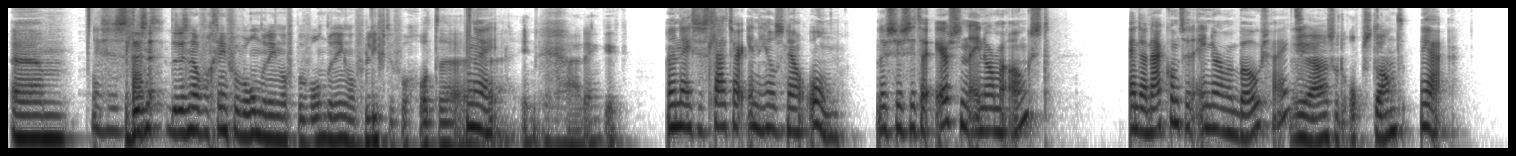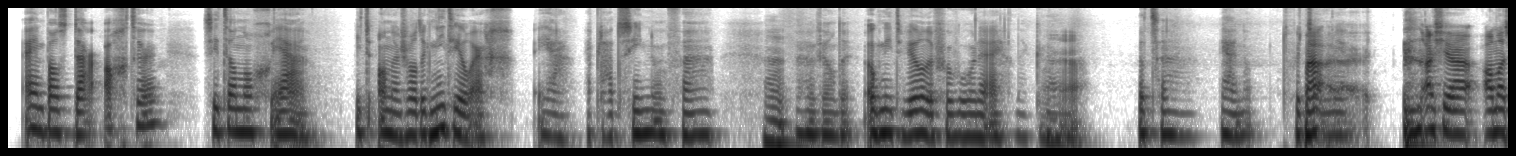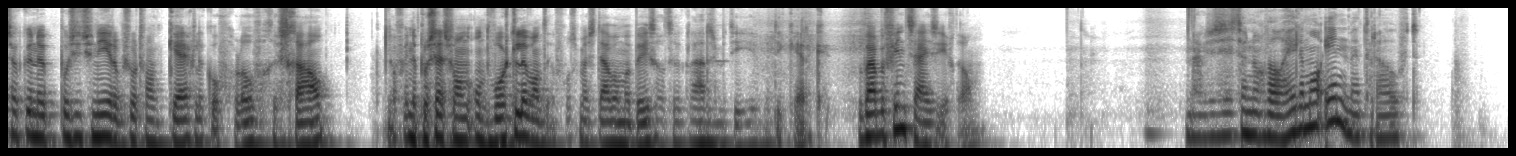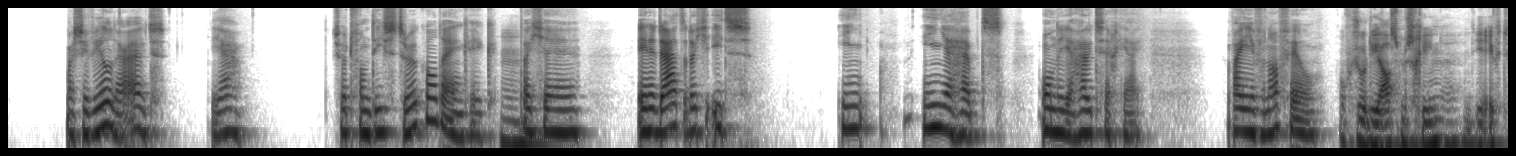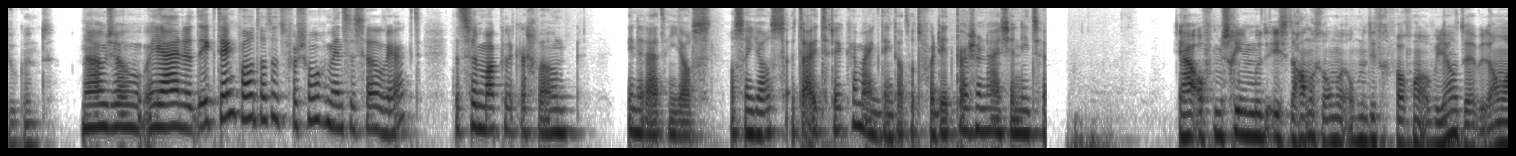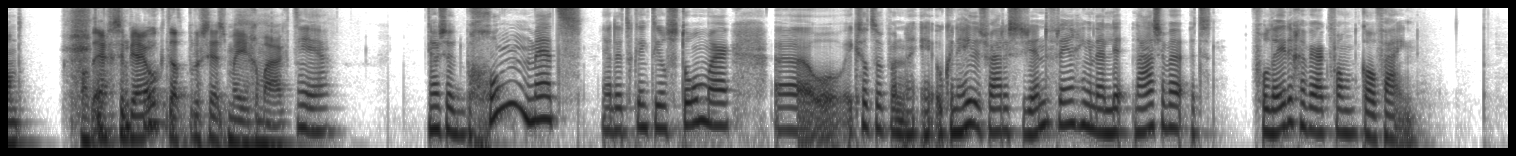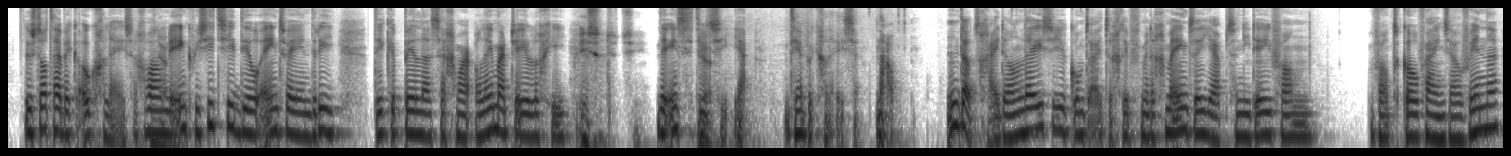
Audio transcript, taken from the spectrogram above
Ehm, ze er, is, er is nou geen verwondering of bewondering of liefde voor God eh, Nee. in, in haar, denk ik. Oh, nee, ze slaat daarin heel snel om. Dus er zit er eerst een enorme angst. En daarna komt een enorme boosheid. Ja, een soort opstand. Ja. En pas daarachter zit dan nog ja, iets anders wat ik niet heel erg ja, heb laten zien of eh, Hm. eh, wilde, ook niet wilde verwoorden eigenlijk. Nou ja. Dat, eh, ja, dat wordt Maar als je Anna zou kunnen positioneren op een soort van kerkelijke of gelovige schaal, of in het proces van ontwortelen, want volgens mij is daar wel mee bezig dat ze klaar is met die, met die kerk. Waar bevindt zij zich dan? Nou, ze zit er nog wel helemaal in met haar hoofd. Maar ze wil daaruit. Ja. Een soort van die struggle, denk ik. Hmm. Dat je inderdaad, dat je iets in, in je hebt, onder je huid, zeg jij, waar je vanaf wil. Of een soort jas misschien, eh, die je eventueel kunt. Nou, zo, ja, dat, ik denk wel dat het voor sommige mensen zo werkt. Dat ze makkelijker gewoon inderdaad een jas, als een jas het uittrekken. Maar ik denk dat dat voor dit personage niet zo Ja, of misschien moet, is het handiger om, om in dit geval gewoon over jou te hebben dan, want, want ergens heb jij ook dat proces meegemaakt. Ja. Nou, ze begon met. Ja, dat klinkt heel stom, maar eh, ik zat op een, ook een hele zware studentenvereniging en daar le- lazen we het volledige werk van Calvijn. Dus dat heb ik ook gelezen. Gewoon Ja. de Inquisitie, deel 1, 2 en 3. Dikke pillen, zeg maar, alleen maar theologie. Institutie. De institutie, ja. Die heb ik gelezen. Nou, dat ga je dan lezen. Je komt uit de gereformeerde gemeente. Je hebt een idee van wat Calvijn zou vinden.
